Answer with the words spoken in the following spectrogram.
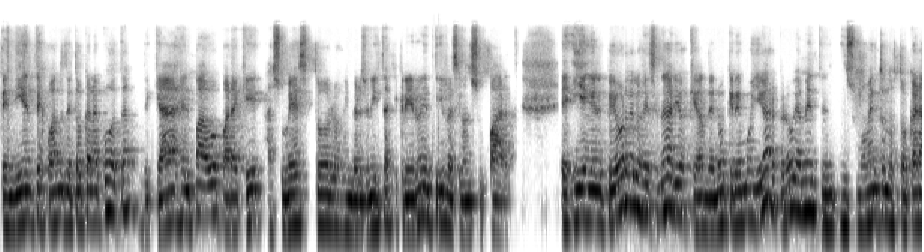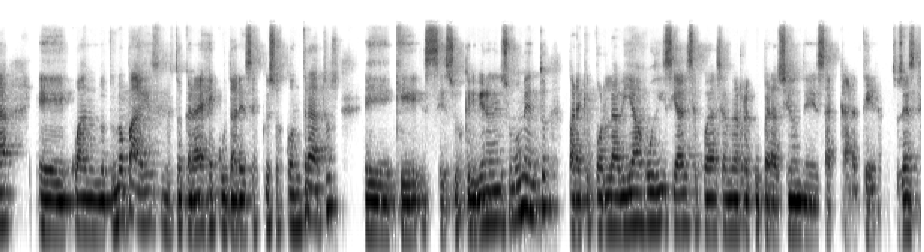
pendientes cuando te toca la cuota, de que hagas el pago para que a su vez todos los inversionistas que creyeron en ti reciban su parte. Eh, y en el peor de los escenarios, que donde no queremos llegar, pero obviamente en, en su momento nos tocará, eh, cuando tú no pagues, nos tocará ejecutar ese- esos contratos eh, que se suscribieron en su momento para que por la vía judicial se pueda hacer una recuperación de esa cartera. Entonces,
